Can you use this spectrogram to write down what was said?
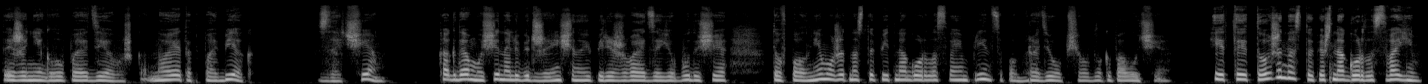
Ты же не глупая девушка, но этот побег... Зачем? Когда мужчина любит женщину и переживает за ее будущее, то вполне может наступить на горло своим принципам ради общего благополучия. «И ты тоже наступишь на горло своим?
